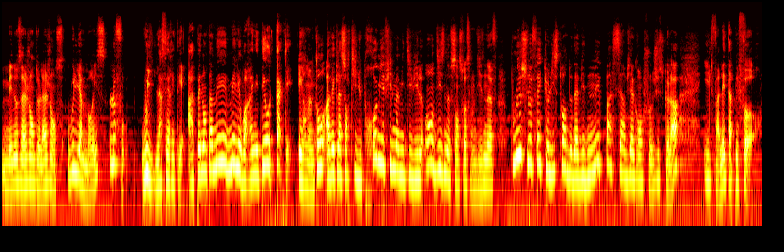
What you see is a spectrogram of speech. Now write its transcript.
Mais nos agents de l'agence William Morris le font. Oui, l'affaire était à peine entamée, mais les Warren étaient au taquet. Et en même temps, avec la sortie du premier film Amityville en 1979, plus le fait que l'histoire de David n'ait pas servi à grand chose jusque-là, il fallait taper fort.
